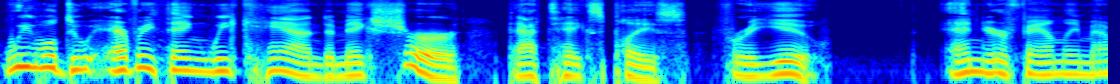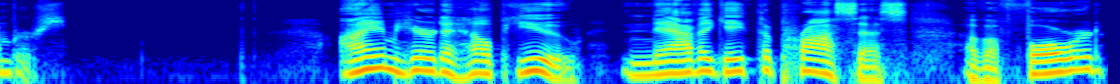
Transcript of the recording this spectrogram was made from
We will do everything we can to make sure that takes place for you and your family members. I am here to help you navigate the process of a forward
